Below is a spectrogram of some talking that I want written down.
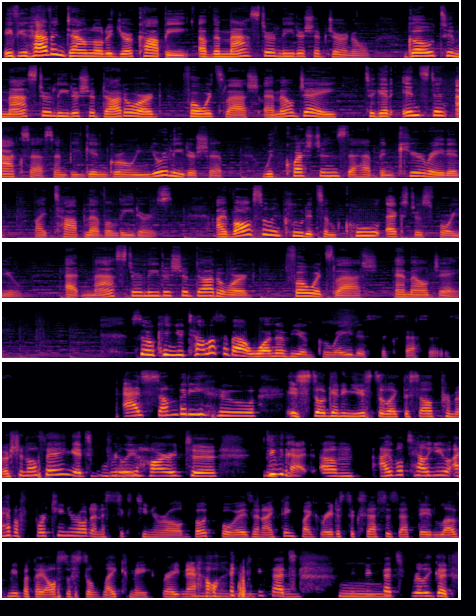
If you haven't downloaded your copy of the Master Leadership Journal, go to masterleadership.org forward slash MLJ to get instant access and begin growing your leadership with questions that have been curated by top level leaders. I've also included some cool extras for you at masterleadership.org forward slash MLJ. So, can you tell us about one of your greatest successes? As somebody who is still getting used to like the self promotional thing, it's really mm-hmm. hard to do mm-hmm. that. Um, I will tell you, I have a 14 year old and a 16 year old, both boys, and I think my greatest success is that they love me, but they also still like me right now. Mm-hmm. I think that's, mm-hmm. I think that's really good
